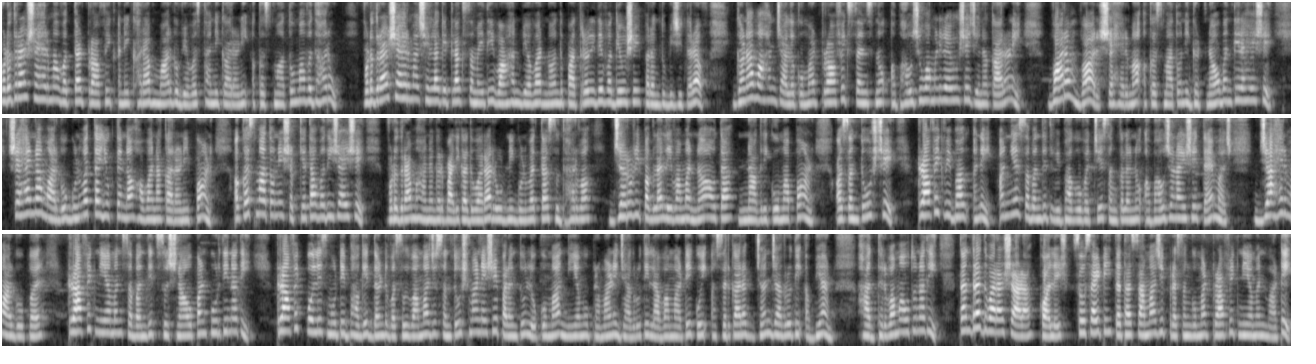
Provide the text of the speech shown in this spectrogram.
વડોદરા શહેરમાં વધતા ટ્રાફિક અને ખરાબ માર્ગ વ્યવસ્થાને કારણે અકસ્માતોમાં વધારો. વડોદરા શહેરમાં છેલ્લા કેટલાક સમયથી વાહન વ્યવહાર નોંધપાત્ર રીતે વધ્યો છે, પરંતુ બીજી તરફ ઘણા વાહન ચાલકોમાં ટ્રાફિક સેન્સનો અભાવ જોવા મળી રહ્યો છે, જેના કારણે વારંવાર શહેરમાં અકસ્માતોની ઘટનાઓ બનતી રહે છે. શહેરના માર્ગો ગુણવત્તાયુક્ત ન હોવાના કારણે પણ અકસ્માતોની શક્યતા વધી જાય છે. વડોદરા મહાનગરપાલિકા દ્વારા રોડની ગુણવત્તા સુધારવા જરૂરી પગલાં લેવામાં ન આવતા નાગરિકોમાં પણ અસંતોષ છે. ટ્રાફિક વિભાગ અને અન્ય સંબંધિત વિભાગો વચ્ચે સંકલનનો અભાવ જણાય છે તેમજ જાહેર માર્ગો પર ટ્રાફિક નિયમન સંબંધિત સૂચનાઓ પણ પૂરતી નથી. ટ્રાફિક પોલીસ મોટે ભાગે દંડ વસૂલવામાં જ સંતોષ માને છે, પરંતુ લોકોમાં નિયમો પ્રમાણે જાગૃતિ લાવવા માટે કોઈ અસરકારક જનજાગૃતિ અભિયાન હાથ ધરવામાં આવતું નથી. તંત્ર દ્વારા શાળા, કોલેજ, સોસાયટી તથા સામાજિક પ્રસંગોમાં ટ્રાફિક નિયમન માટે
